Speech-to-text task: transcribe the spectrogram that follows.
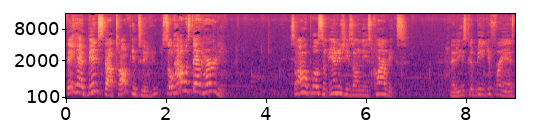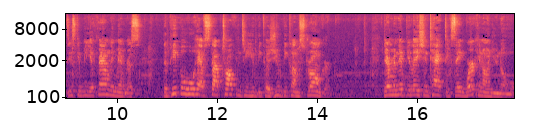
they had been stopped talking to you. So how is that hurting? So I'm gonna put some energies on these karmics. Now these could be your friends, these could be your family members, the people who have stopped talking to you because you've become stronger. Their manipulation tactics ain't working on you no more.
